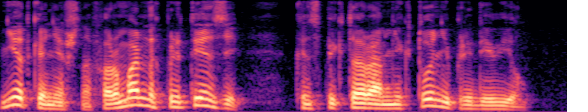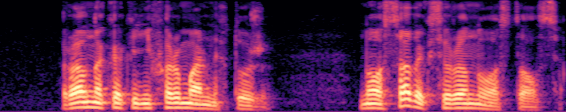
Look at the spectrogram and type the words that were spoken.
Нет, конечно, формальных претензий к инспекторам никто не предъявил. Равно как и неформальных тоже. Но осадок все равно остался.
